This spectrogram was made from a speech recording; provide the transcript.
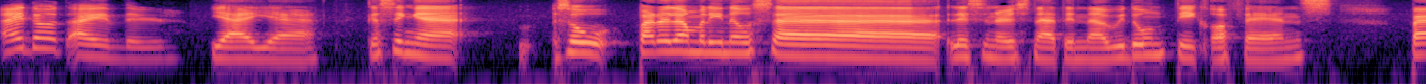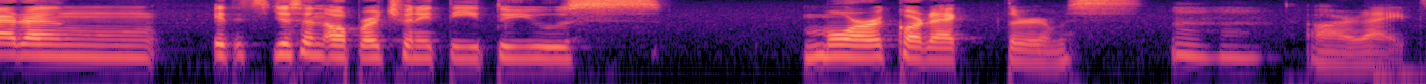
I don't either. Yeah, yeah. Kasi nga, so, para lang malinaw sa listeners natin na we don't take offense, parang it's just an opportunity to use more correct terms. Alright.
